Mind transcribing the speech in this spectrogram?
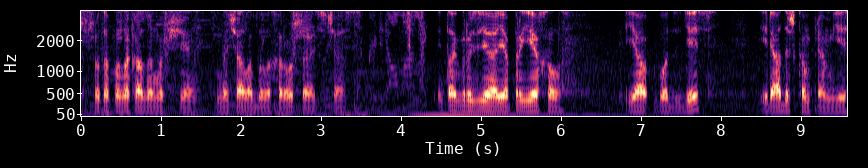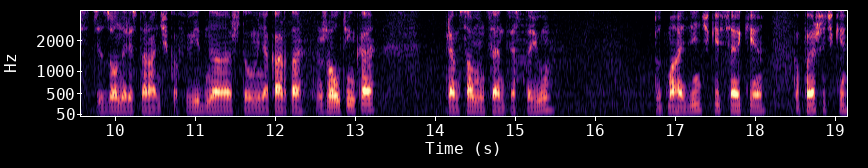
Что-то по заказам вообще. Начало было хорошее, а сейчас... Итак, друзья, я приехал. Я вот здесь. И рядышком прям есть зоны ресторанчиков. Видно, что у меня карта желтенькая. Прям в самом центре стою. Тут магазинчики всякие, кафешечки.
